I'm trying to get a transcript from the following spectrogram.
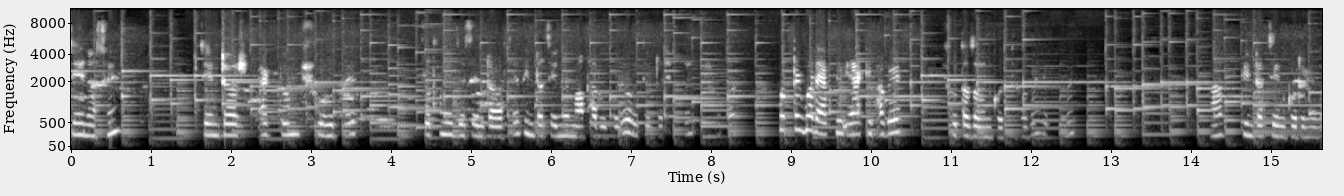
চেন আছে চেনটার একদম শুরুতে প্রথমে যে চেনটা আছে, তিনটা চেনের মাথার উপরে ওই চেনটার সাথে প্রত্যেকবার একই, একইভাবে সুতা জয়েন করতে হবে আর তিনটা চেন করে নেব।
